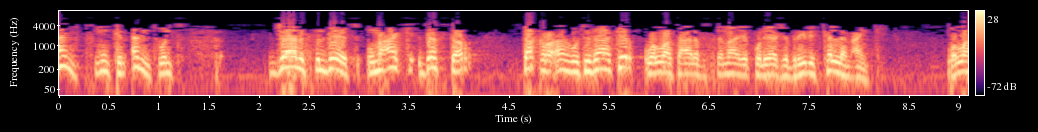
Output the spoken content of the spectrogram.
أنت ممكن أنت وأنت جالس في البيت ومعك دفتر تقرأه وتذاكر والله تعالى في السماء يقول يا جبريل يتكلم عنك. والله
